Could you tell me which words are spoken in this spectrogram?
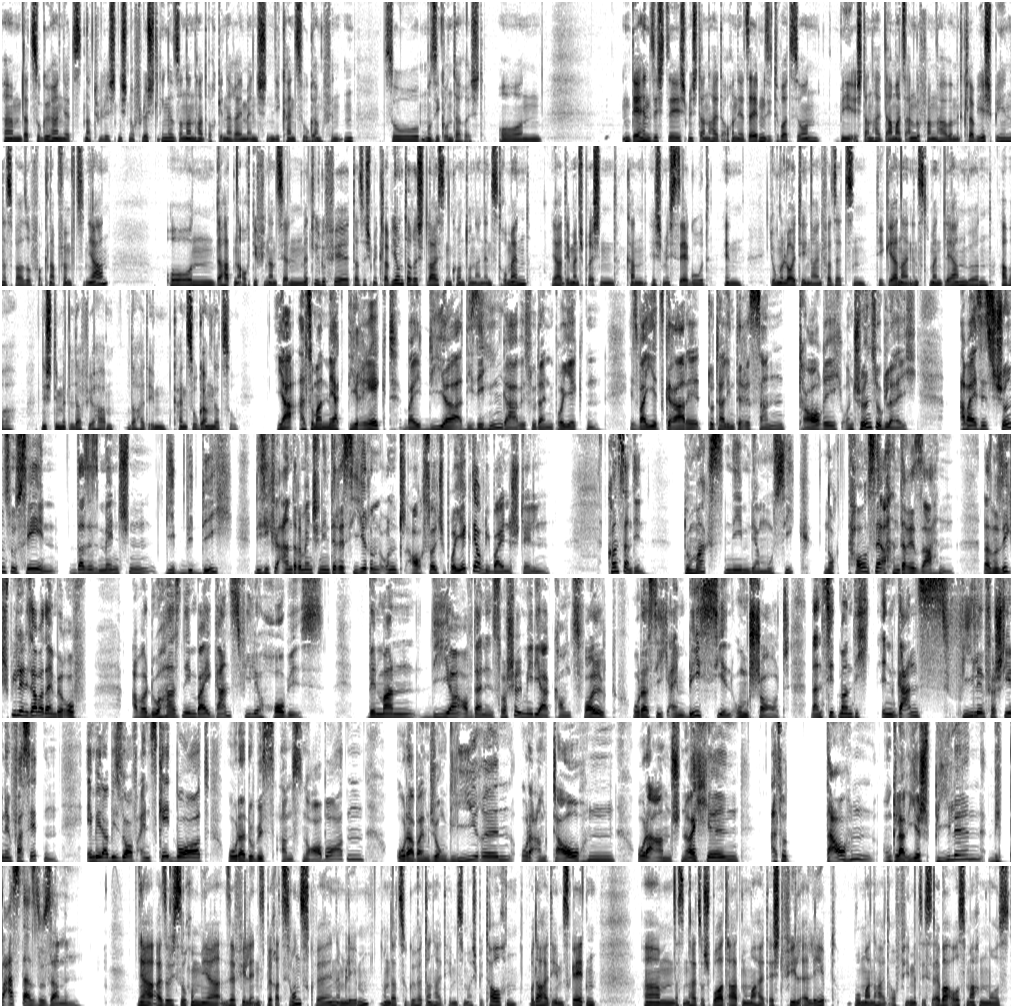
Ähm, dazu gehören jetzt natürlich nicht nur Flüchtlinge, sondern halt auch generell Menschen, die keinen Zugang finden zu Musikunterricht. Und in der Hinsicht sehe ich mich dann halt auch in derselben Situation, wie ich dann halt damals angefangen habe mit Klavierspielen. Das war so vor knapp 15 Jahren. Und da hatten auch die finanziellen Mittel gefehlt, dass ich mir Klavierunterricht leisten konnte und ein Instrument. Ja, dementsprechend kann ich mich sehr gut in junge Leute hineinversetzen, die gerne ein Instrument lernen würden, aber nicht die Mittel dafür haben oder halt eben keinen Zugang dazu. Ja, also man merkt direkt bei dir diese Hingabe zu deinen Projekten. Es war jetzt gerade total interessant, traurig und schön zugleich. Aber es ist schön zu sehen, dass es Menschen gibt wie dich, die sich für andere Menschen interessieren und auch solche Projekte auf die Beine stellen. Konstantin, du machst neben der Musik noch tausend andere Sachen. Das Musikspielen ist aber dein Beruf aber du hast nebenbei ganz viele Hobbys. Wenn man dir auf deinen Social Media Accounts folgt oder sich ein bisschen umschaut, dann sieht man dich in ganz vielen verschiedenen Facetten. Entweder bist du auf ein Skateboard oder du bist am Snowboarden oder beim Jonglieren oder am Tauchen oder am Schnörcheln. Also Tauchen und Klavierspielen, wie passt das zusammen? Ja, also ich suche mir sehr viele Inspirationsquellen im Leben und dazu gehört dann halt eben zum Beispiel Tauchen oder halt eben Skaten. Ähm, das sind halt so Sportarten, wo man halt echt viel erlebt, wo man halt auch viel mit sich selber ausmachen muss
